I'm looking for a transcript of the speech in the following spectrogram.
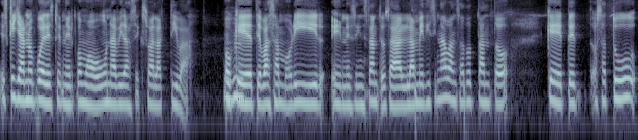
es que ya no puedes tener como una vida sexual activa o que te vas a morir en ese instante. O sea, la medicina ha avanzado tanto que te, o sea, tú,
